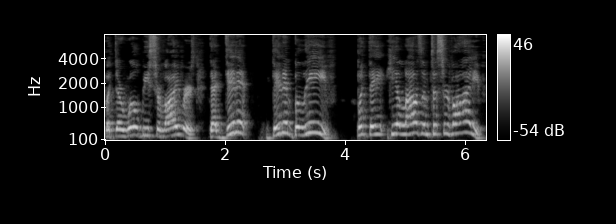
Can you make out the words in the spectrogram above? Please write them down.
But there will be survivors that didn't, didn't believe, but they, he allows them to survive.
